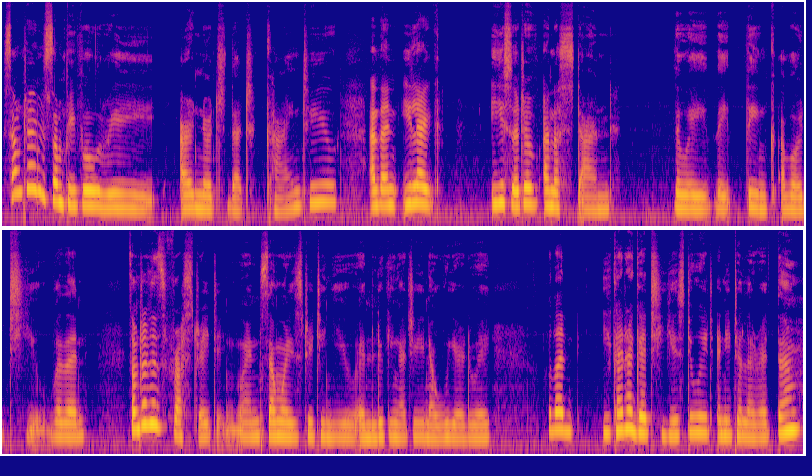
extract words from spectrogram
sometimes some people really are not that kind to you, and then you like you sort of understand the way they think about you, but then sometimes it's frustrating when someone is treating you and looking at you in a weird way. But then you kind of get used to it and you tolerate them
